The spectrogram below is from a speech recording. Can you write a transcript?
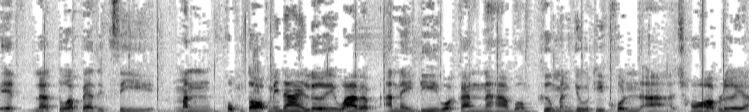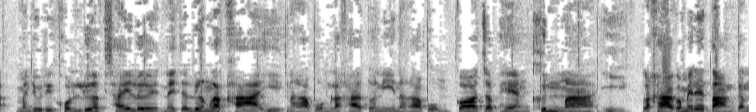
71 และตัว 84 มันผมตอบไม่ได้เลยว่าแบบอันไหนดีกว่ากันนะครับผมคือมันอยู่ที่คนอชอบเลยอะ่ะมันอยู่ที่คนเลือกใช้เลยในจะเรื่องราคาอีกนะครับผมราคาตัวนี้นะครับผมก็จะแพงขึ้นมาอีก ราคาก็ไม่ได้ต่างกัน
